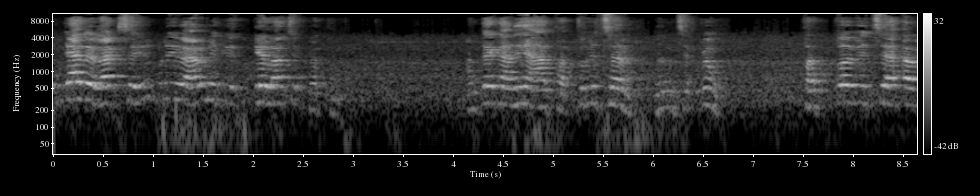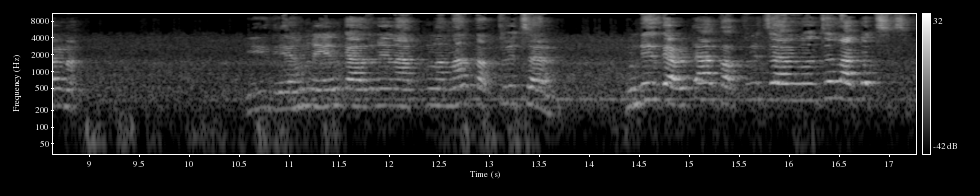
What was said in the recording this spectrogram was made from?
ఇంకా రిలాక్స్ అయ్యి ఇప్పుడు ఈవేళ మీకు ఎలా చెప్పేస్తాను. అంతేకాని ఆ తత్వ విచారణ నేను చెప్పాం తత్వ విచారణ ఈ దేహం నేను కాదు నేను ఆత్మన్నా తత్వ విచారణ ఉండేది కాబట్టి ఆ తత్వ విచారణ నుంచే నాకు వచ్చింది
